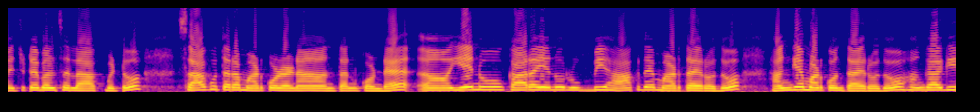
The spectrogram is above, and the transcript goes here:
ವೆಜಿಟೇಬಲ್ಸ್ ಎಲ್ಲ ಹಾಕ್ಬಿಟ್ಟು ಸಾಗು ಥರ ಮಾಡ್ಕೊಳ್ಳೋಣ ಅಂತ ಅಂದ್ಕೊಂಡೆ ಏನು ಖಾರ ಏನು ರುಬ್ಬಿ ಹಾಕದೆ ಮಾಡ್ತಾ ಇರೋದು, ಹಾಗೆ ಮಾಡ್ಕೊತಾ ಇರೋದು. ಹಾಗಾಗಿ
